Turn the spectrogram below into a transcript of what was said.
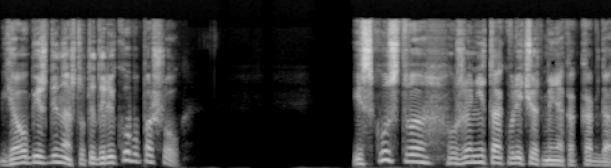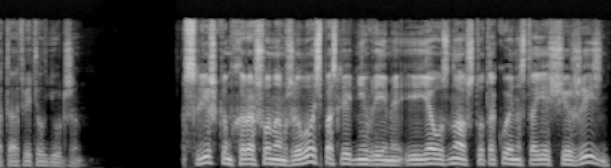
Я убеждена, что ты далеко бы пошел. «Искусство уже не так влечет меня, как когда-то», — ответил Юджин. «Слишком хорошо нам жилось последнее время, и я узнал, что такое настоящая жизнь.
